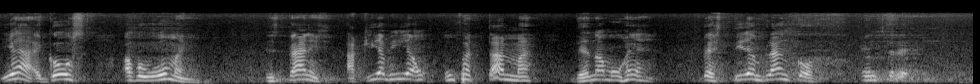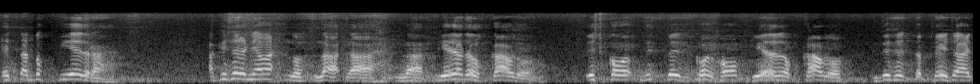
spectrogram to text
Yeah, a ghost of a woman. in Spanish. Aquí había un, fantasma de una mujer vestida en blanco entre estas dos piedras. Aquí se le llama los, la, la, la, piedra de los cabros. This, called, this place is called, called Piedra de los Cabros. This is the place I,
